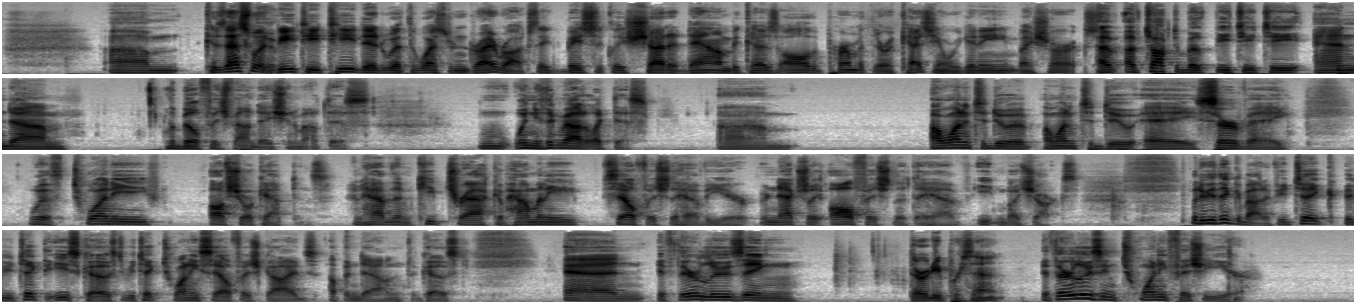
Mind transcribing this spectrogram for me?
Um, Because that's what BTT did with the Western Dry Rocks. They basically shut it down because all the permit they were catching were getting eaten by sharks. I've, I've talked to both BTT and um, the Billfish Foundation about this. When you think about it like this, um, I wanted to do a I wanted to do a survey with 20 offshore captains and have them keep track of how many sailfish they have a year, and actually all fish that they have eaten by sharks. But if you think about it, if you take if you take the East Coast, if you take 20 sailfish guides up and down the coast, and if they're losing Thirty percent if they're losing 20 fish a year,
